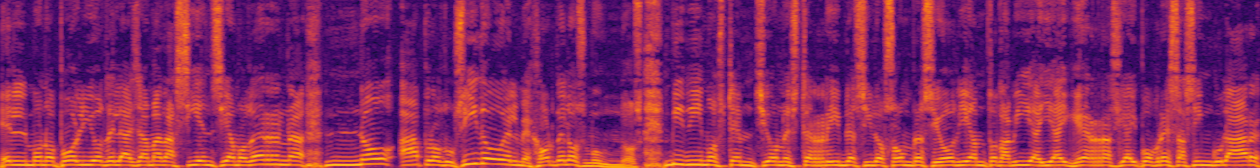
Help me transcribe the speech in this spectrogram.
El monopolio de la llamada ciencia moderna no ha producido el mejor de los mundos. Vivimos tensiones terribles y los hombres se odian todavía y hay guerras y hay pobreza singular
